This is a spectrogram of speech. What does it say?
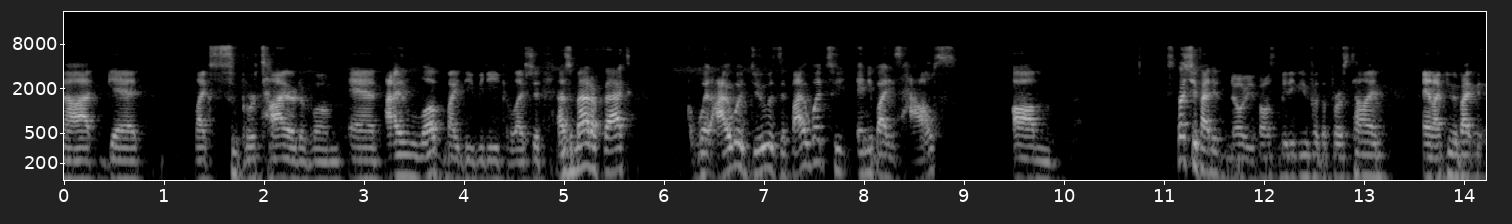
not get like super tired of them. And I love my DVD collection. As a matter of fact, what I would do is if I went to anybody's house, um, especially if I didn't know you, if I was meeting you for the first time, and like you invite me,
